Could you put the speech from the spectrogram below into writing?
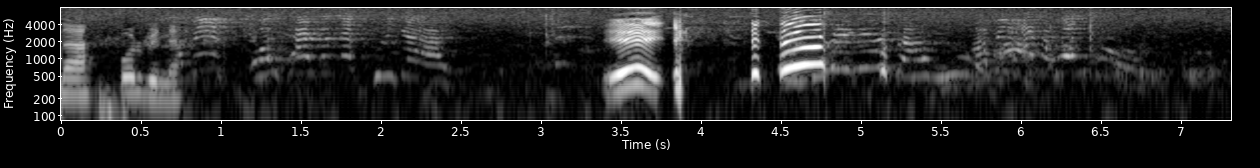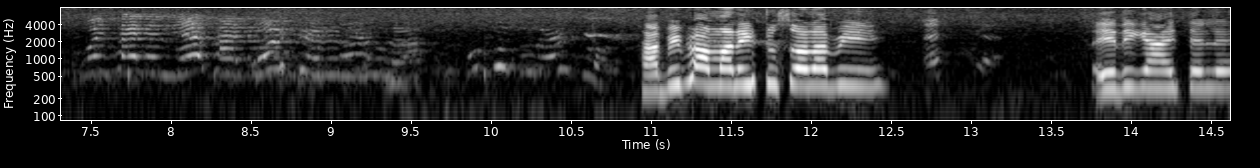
না, পড়বি না। এই। হাবিব, আমার একটু চড়াবি? এদিকে আইতেলে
